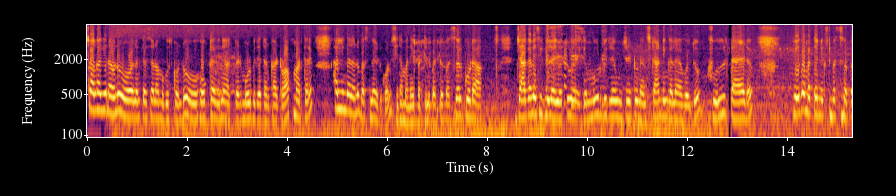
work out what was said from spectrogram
ಸೊ ಹಾಗಾಗಿ ನಾನು ನನ್ನ ಕೆಲಸನ ಮುಗಿಸ್ಕೊಂಡು ಹೋಗ್ತಾ ಇದ್ದೀನಿ ಹಸ್ಬೆಂಡ್ ಮೂಡ್ಬಿದ್ದೆ ತನಕ ಡ್ರಾಪ್ ಮಾಡ್ತಾರೆ. ಅಲ್ಲಿಂದ ನಾನು ಬಸ್ನ ಇಟ್ಕೊಂಡು ಸೀದಾ ಮನೆಗೆ ಬರ್ತೀನಿ ಬಟ್ ಬಸ್ಸಲ್ಲಿ ಕೂಡ ಜಾಗನೇ ಸಿಗಲಿಲ್ಲ ಇವತ್ತು. ಮೂಡ್ಬಿದ್ರೆ ಉಜ್ರೆಟ್ಟು ನನ್ನ ಸ್ಟ್ಯಾಂಡಿಂಗಲ್ಲೇ ಆಗೋಯ್ತು ಫುಲ್ ಟಯರ್ಡ್ ಹೇಗೋ ಮತ್ತೆ ನೆಕ್ಸ್ಟ್ ಬಸ್ ಸ್ವಲ್ಪ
